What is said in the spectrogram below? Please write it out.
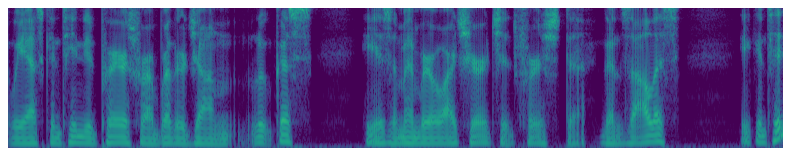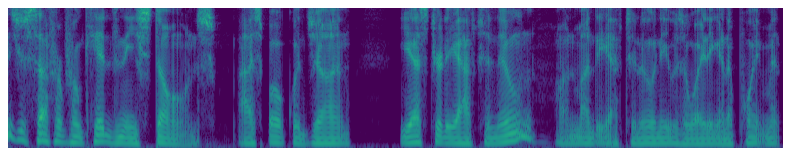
we ask continued prayers for our brother John Lucas. He is a member of our church at First uh, Gonzales. He continues to suffer from kidney stones. I spoke with John yesterday afternoon. On Monday afternoon, he was awaiting an appointment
